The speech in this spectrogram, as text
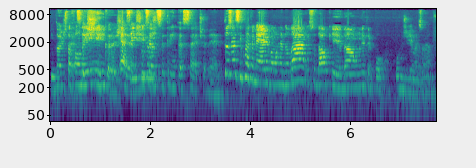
Então a gente está É, falando seis aí- xícaras. É, que 6 xícaras 237 ml. 250 ml, vamos arredondar, isso dá o quê? Dá um litro e pouco por dia, mais ou menos.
